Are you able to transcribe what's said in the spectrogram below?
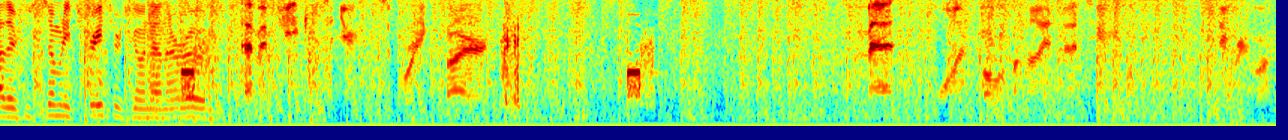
God, there's just so many tracers going down that road. MMG continues supporting fire. Matt 1, follow behind. Matt 2, stay where you are.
